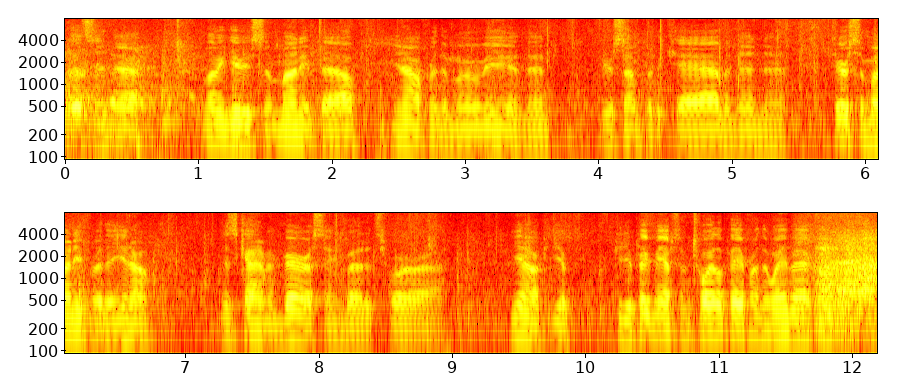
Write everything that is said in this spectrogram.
Listen, uh, let me give you some money, pal. You know, for the movie, and then here's some for the cab, and then uh, here's some money for the, you know, this is kind of embarrassing, but it's for, uh, you know, could you could you pick me up some toilet paper on the way back home?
